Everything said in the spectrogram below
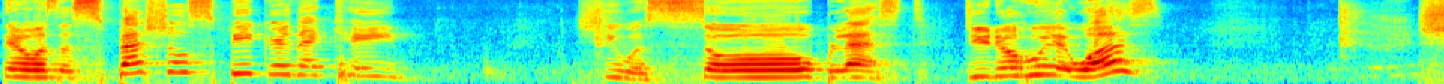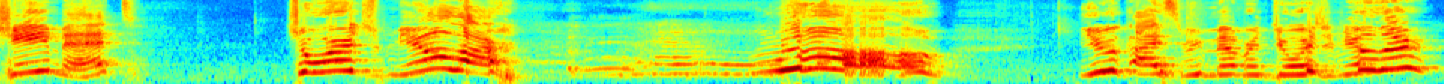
there was a special speaker that came. She was so blessed. Do you know who it was? She met George Mueller. Whoa! You guys remember George Mueller?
